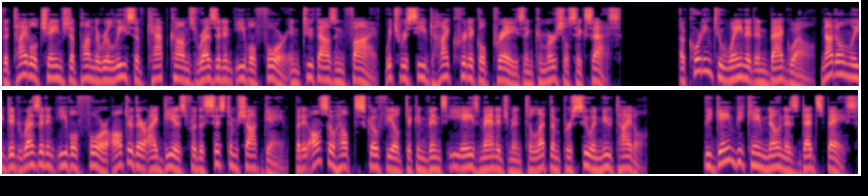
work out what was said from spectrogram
the title changed upon the release of Capcom's Resident Evil 4 in 2005, which received high critical praise and commercial success. According to Wanat and Bagwell, not only did Resident Evil 4 alter their ideas for the System Shock game, but it also helped Schofield to convince EA's management to let them pursue a new title. The game became known as Dead Space.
